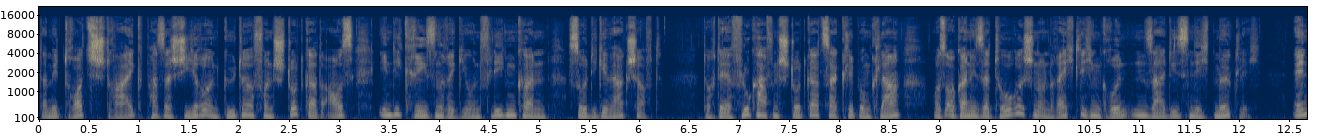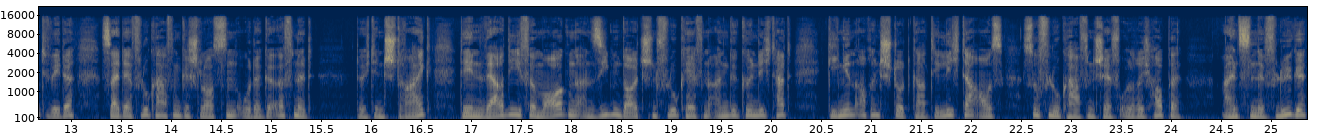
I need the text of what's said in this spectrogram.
damit trotz Streik Passagiere und Güter von Stuttgart aus in die Krisenregion fliegen können, so die Gewerkschaft. Doch der Flughafen Stuttgart sagt klipp und klar, aus organisatorischen und rechtlichen Gründen sei dies nicht möglich. Entweder sei der Flughafen geschlossen oder geöffnet. Durch den Streik, den Verdi für morgen an sieben deutschen Flughäfen angekündigt hat, gingen auch in Stuttgart die Lichter aus, so Flughafenchef Ulrich Hoppe. Einzelne Flüge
